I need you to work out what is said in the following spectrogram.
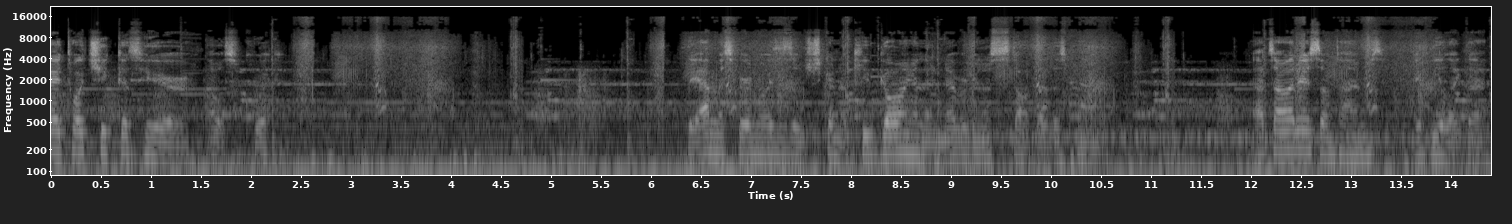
Hey, Toy Chica's here. That was quick. The atmosphere noises are just gonna keep going and they're never gonna stop at this point. That's how it is sometimes. It be like that.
